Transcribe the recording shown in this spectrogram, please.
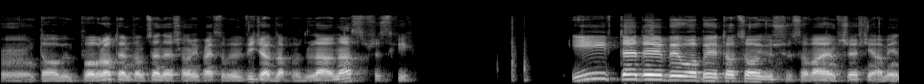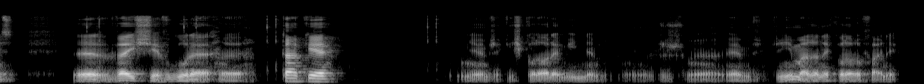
Mm, To bym powrotem tą cenę, Szanowni Państwo, bym widział dla, dla nas wszystkich. I wtedy byłoby to, co już rysowałem wcześniej, a więc e, wejście w górę e, takie. Nie wiem, czy jakimś kolorem innym. E, Nie wiem, nie ma żadnych kolorów fajnych.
